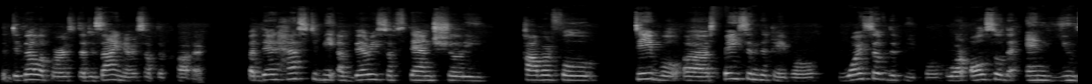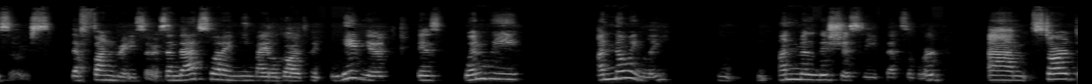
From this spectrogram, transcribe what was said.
the developers, the designers of the product. But there has to be a very substantially powerful table, uh, space in the table voice of the people who are also the end users, the fundraisers. And that's what I mean by algorithmic behavior is when we unknowingly, unmaliciously, if that's the word, um, start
